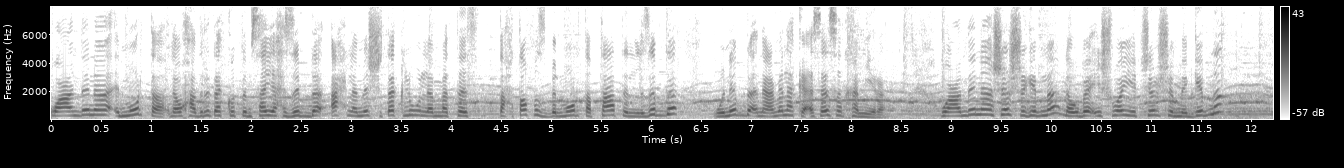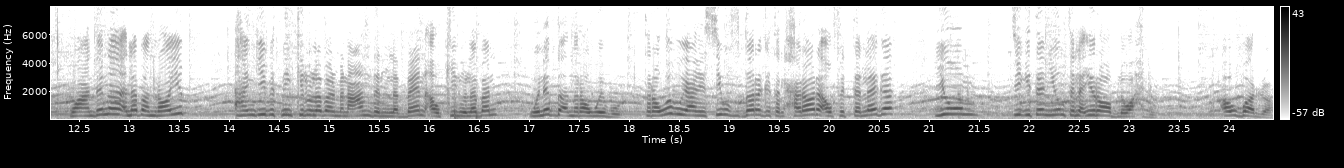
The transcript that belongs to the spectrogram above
وعندنا المرته لو حضرتك كنت مسيح زبدة أحلى مش تاكله لما تحتفظ بالمرته بتاعه الزبدة ونبدأ نعملها كاساس الخميره وعندنا شرش جبنة لو باقي شوية شرش من الجبنة. وعندنا لبن رايب هنجيب 2 كيلو لبن من عند اللبان أو كيلو لبن ونبدأ نروبه. تروبه يعني تسيبه في درجة الحرارة أو في الثلاجه يوم تيجي تاني يوم تلاقيه راب لوحده أو بره.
